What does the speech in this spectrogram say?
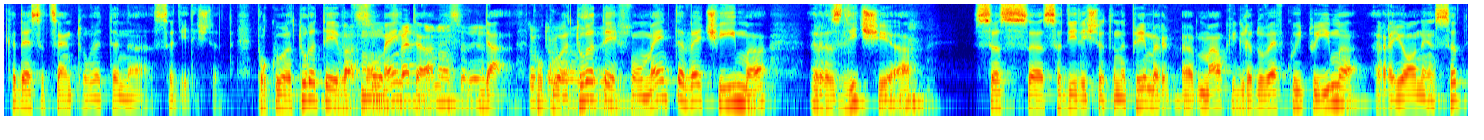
къде са центровете на съдилищата. Прокуратурата е да, в момента. Да, прокуратурата е в момента вече има различия с съдилищата. Например, малки градове, в които има районен съд,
